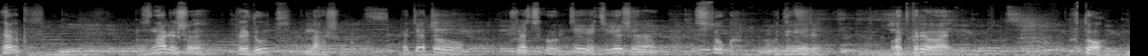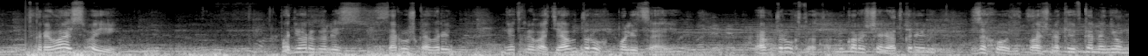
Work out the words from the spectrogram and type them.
Так знали, что придут наши. Где-то часиков 9 вечера стук в двери. Открывай. Кто? Открывай свои. Подергались, старушка говорит, не открывайте. А вдруг полицаи? А вдруг кто-то? Ну, короче, открыли, заходит, плащ накидка на нем.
